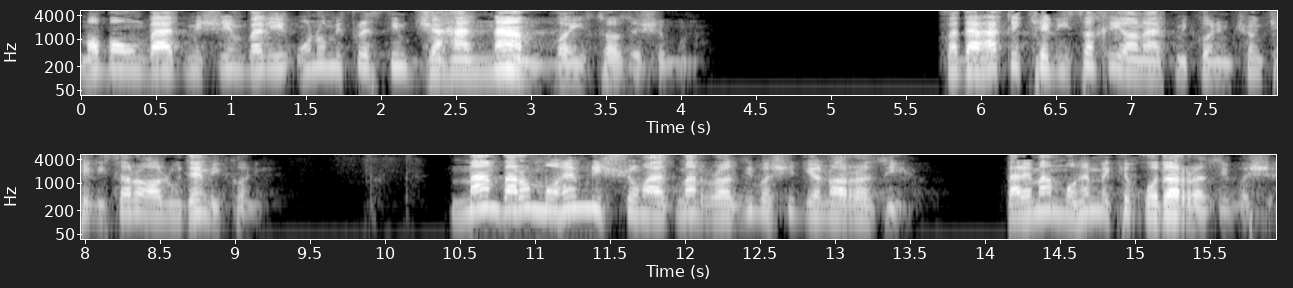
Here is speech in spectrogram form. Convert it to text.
ما با اون بد میشیم ولی اونو میفرستیم جهنم با این سازشمون. و در حق کلیسا خیانت می‌کنیم چون کلیسا رو آلوده می‌کنیم. من برام مهم نیست شما از من راضی باشید یا ناراضی. برای من مهمه که خدا راضی باشه.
